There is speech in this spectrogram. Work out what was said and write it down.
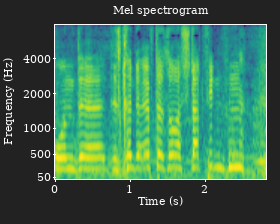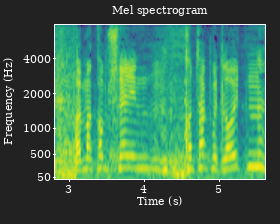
und äh, es könnte öfter sowas stattfinden, weil man kommt schnell in Kontakt mit Leuten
